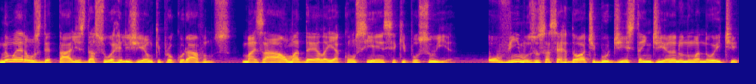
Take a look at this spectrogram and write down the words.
Não eram os detalhes da sua religião que procurávamos, mas a alma dela e a consciência que possuía. Ouvimos o sacerdote budista indiano numa noite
